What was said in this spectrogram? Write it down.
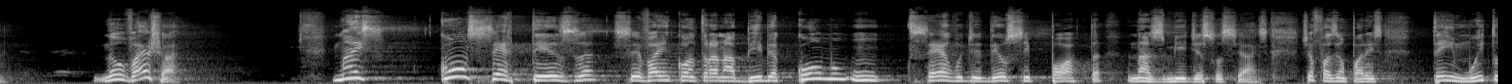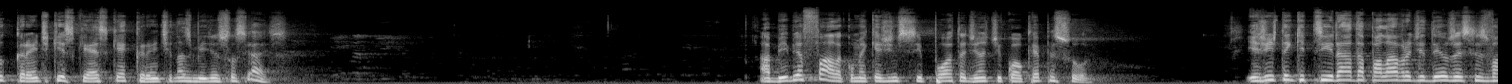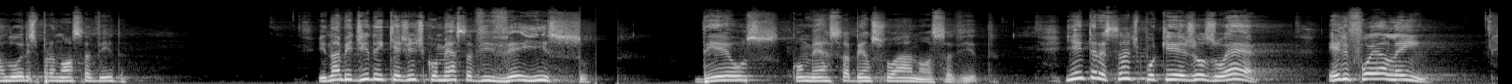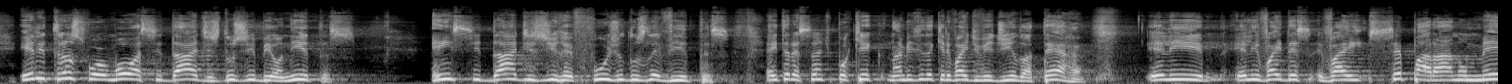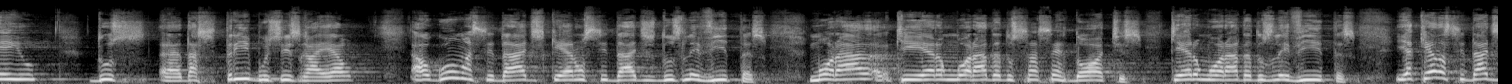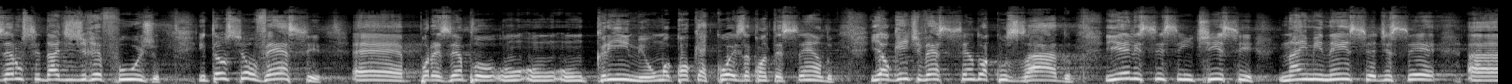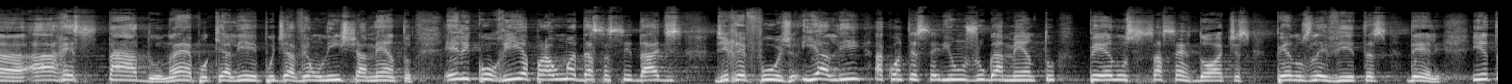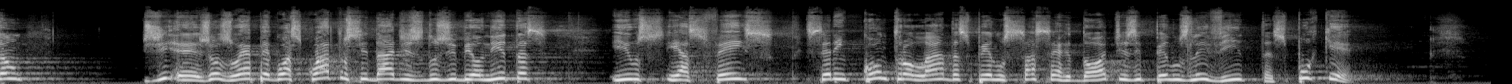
Não vai achar. Mas com certeza você vai encontrar na Bíblia como um servo de Deus se porta nas mídias sociais. Deixa eu fazer um parênteses. Tem muito crente que esquece que é crente nas mídias sociais. A Bíblia fala como é que a gente se porta diante de qualquer pessoa. E a gente tem que tirar da palavra de Deus esses valores para a nossa vida. E na medida em que a gente começa a viver isso, Deus começa a abençoar a nossa vida. E é interessante porque Josué, ele foi além. Ele transformou as cidades dos gibeonitas em cidades de refúgio dos levitas. É interessante porque na medida que ele vai dividindo a terra, ele, ele vai, vai separar no meio dos, eh, das tribos de Israel algumas cidades que eram cidades dos levitas, que eram morada dos sacerdotes, que eram morada dos levitas. E aquelas cidades eram cidades de refúgio. Então, se houvesse, é, por exemplo, um, um, um, crime, uma qualquer coisa acontecendo, e alguém tivesse sendo acusado, e ele se sentisse na iminência de ser ah, arrestado, né, porque ali podia haver um linchamento, ele corria para uma dessas cidades de refúgio, e ali aconteceria um julgamento pelos sacerdotes, pelos levitas dele. Então, eh, Josué pegou as quatro cidades dos gibeonitas e, os, e as fez serem controladas pelos sacerdotes e pelos levitas. Por quê?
